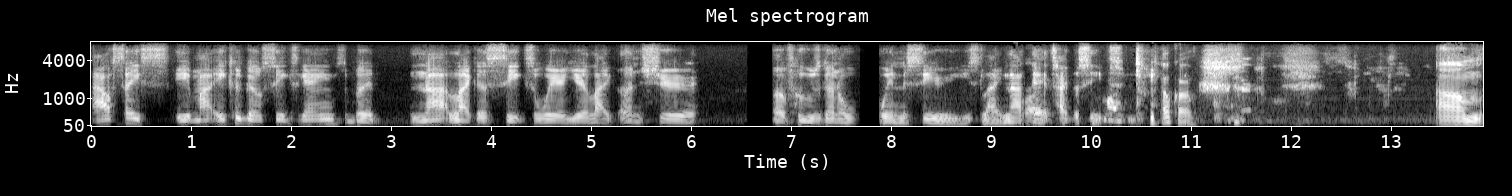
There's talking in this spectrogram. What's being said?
I'll say it might. It could go six games, but not like a six where you're like unsure of who's gonna win the series. Like not Right. that type of six. Okay. Um,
